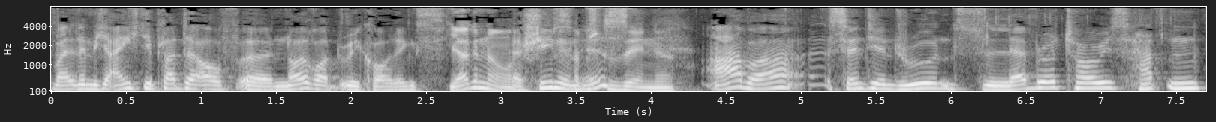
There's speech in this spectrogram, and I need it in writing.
weil nämlich eigentlich die Platte auf äh, Neurod Recordings ja, genau. erschienen das hab ist. Ich gesehen, ja. Aber Sentient Ruins Laboratories hatten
